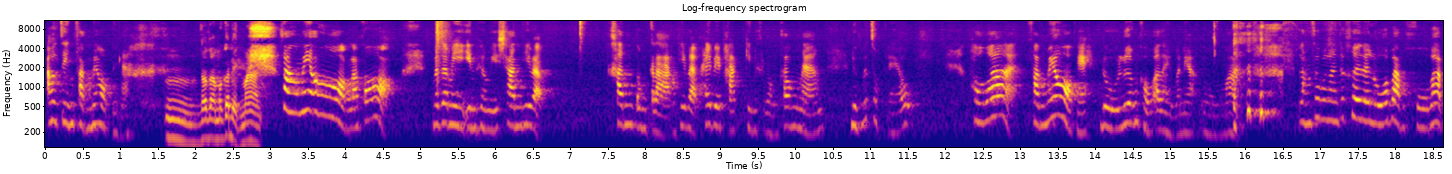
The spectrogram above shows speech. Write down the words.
เอาจริงฟังไม่ออกเลยนะ อืมแล้วตอนนั้นมันก็เด็กมาก ฟังไม่ออกแล้วก็มันจะมี intermission ที่แบบคั่นตรงกลางที่แบบให้ไปพักกินขนมเข้าห้องน้ำนึกว่าจบแล้ว เพราะว่าฟังไม่ออกไงดูเรื่องเขาอะไรวะเนี่ยงงมาก หลังจากวันนั้นก็เคยเลยรู้ว่าแบบโหแบบ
